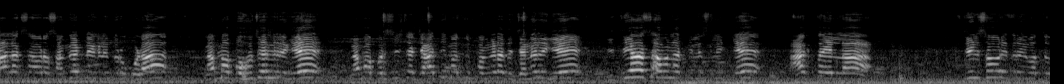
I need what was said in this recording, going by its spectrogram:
ನಾಲ್ಕು ಸಾವಿರ ಸಂಘಟನೆಗಳಿದ್ರು ಕೂಡ ನಮ್ಮ ಬಹುಜನರಿಗೆ ನಮ್ಮ ಪರಿಶಿಷ್ಟ ಜಾತಿ ಮತ್ತು ಪಂಗಡದ ಜನರಿಗೆ ಇತಿಹಾಸವನ್ನ ತಿಳಿಸ್ಲಿಕ್ಕೆ ಆಗ್ತಾ ಇಲ್ಲ. ತಿಳಿಸೋರಿದ್ರು ಇವತ್ತು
